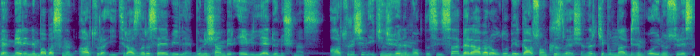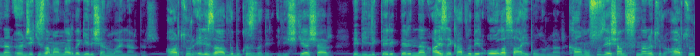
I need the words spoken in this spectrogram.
ve Mary'nin babasının Arthur'a itirazları sebebiyle bu nişan bir evliliğe dönüşmez. Arthur için ikinci dönüm noktası ise beraber olduğu bir garson kızla yaşanır ki bunlar bizim oyunun süresinden önceki zamanlarda gelişen olaylardır. Arthur Eliza adlı bu kızla bir ilişki yaşar ve birlikteliklerinden Isaac adlı bir oğula sahip olurlar. Kanunsuz yaşantısından ötürü Arthur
